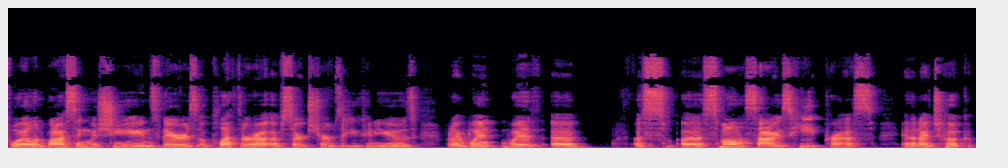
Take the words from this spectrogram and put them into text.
foil embossing machines. There's a plethora of search terms that you can use, but I went with a, a, a small size heat press and then I took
